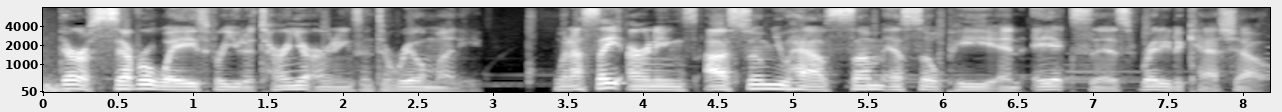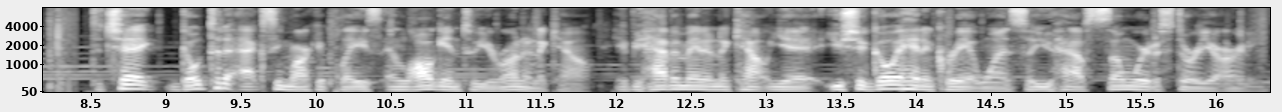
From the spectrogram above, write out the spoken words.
There are several ways for you to turn your earnings into real money. When I say earnings, I assume you have some SLP and AXS ready to cash out. To check, go to the Axie Marketplace and log into your Ronin account. If you haven't made an account yet, you should go ahead and create one so you have somewhere to store your earnings.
